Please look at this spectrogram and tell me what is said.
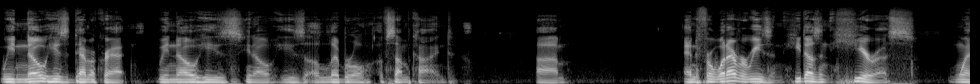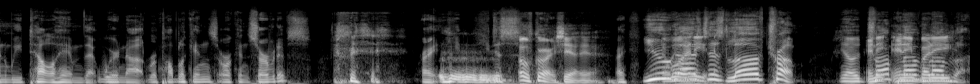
We know he's a Democrat. We know he's you know he's a liberal of some kind. Um, and for whatever reason, he doesn't hear us when we tell him that we're not Republicans or conservatives. Right? He, he just Oh, of course, yeah, yeah. right. You Well, guys any- just love Trump. You know, Trump love blah anybody- blah.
